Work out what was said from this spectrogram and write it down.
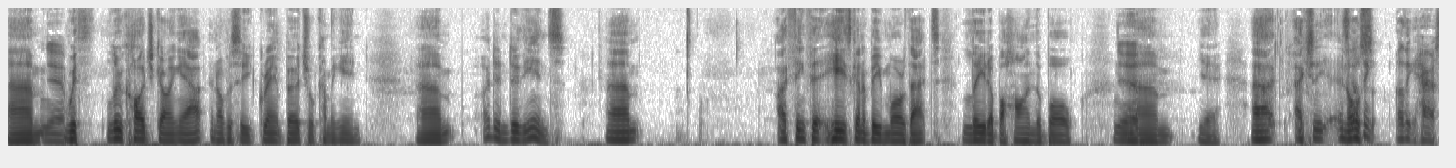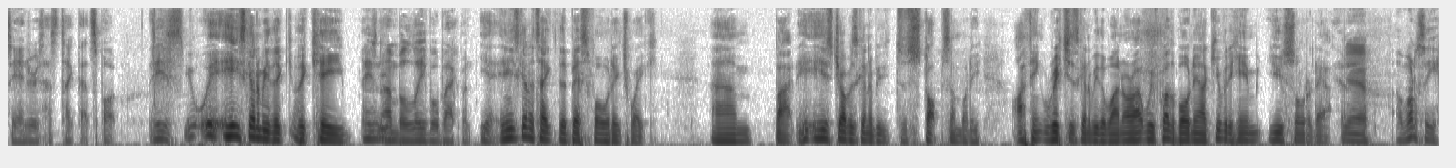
Um, Yeah. With Luke Hodge going out and obviously Grant Birchall coming in, um, I didn't do the ins. Um, I think that he's going to be more of that leader behind the ball. Yeah. Um, yeah. Uh, actually, and So also I think I think Harris Andrews has to take that spot. He's he's going to be the the key. he's an unbelievable backman. Yeah, and he's going to take the best forward each week. Um, but his job is going to be to stop somebody. I think Rich is going to be the one. All right, we've got the ball now. Give it to him. You sort it out. Yeah. I want to see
